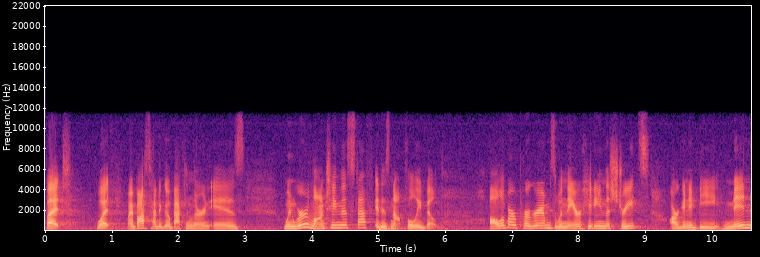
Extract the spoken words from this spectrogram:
but what my boss had to go back and learn is when we're launching this stuff, it is not fully built. All of our programs, when they are hitting the streets, are going to be min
